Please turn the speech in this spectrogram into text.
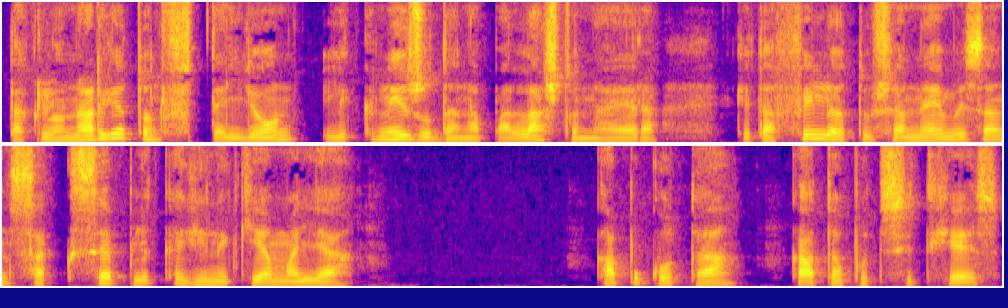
τα κλονάρια των φτελιών λυκνίζονταν απαλά στον αέρα και τα φύλλα τους ανέμιζαν σαν ξέπλεκα γυναικεία μαλλιά. Κάπου κοντά, κάτω από τις σιτιές,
